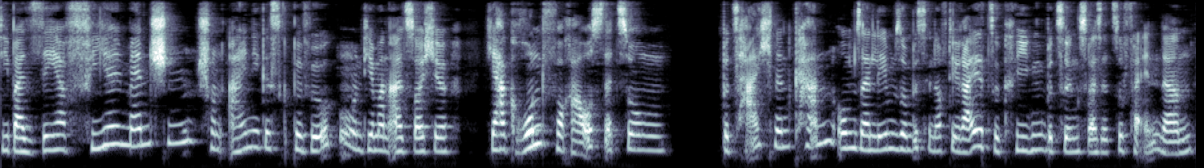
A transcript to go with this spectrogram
die bei sehr vielen Menschen schon einiges bewirken und die man als solche ja Grundvoraussetzungen bezeichnen kann, um sein Leben so ein bisschen auf die Reihe zu kriegen bzw. zu verändern.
